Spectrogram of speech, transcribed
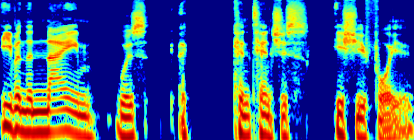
even the name was a contentious issue for you,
